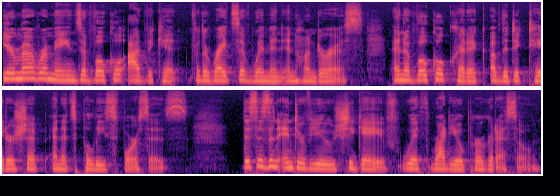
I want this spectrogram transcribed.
Irma remains a vocal advocate for the rights of women in Honduras and a vocal critic of the dictatorship and its police forces. This is an interview she gave with Radio Progreso.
